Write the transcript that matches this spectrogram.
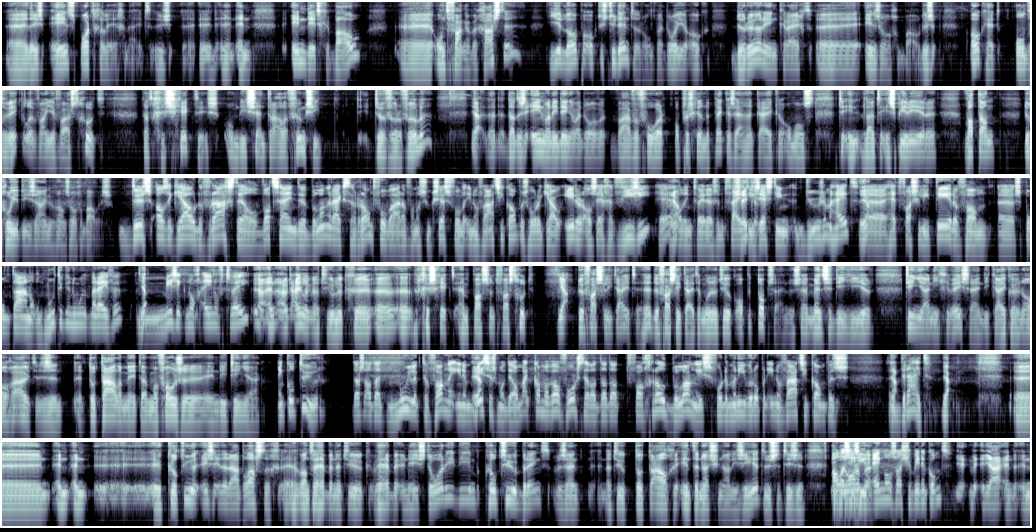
Uh, er is één sportgelegenheid. Dus, uh, en, in dit gebouw ontvangen we gasten. Hier lopen ook de studenten rond, waardoor je ook de reuring krijgt in zo'n gebouw. Dus ook het ontwikkelen van je vastgoed, dat geschikt is om die centrale functie te vervullen. Ja, dat, dat is een van die dingen waardoor we, waar we voor op verschillende plekken zijn gaan kijken om ons te laten inspireren. Wat dan de goede design van zo'n gebouw is. Dus als ik jou de vraag stel, wat zijn de belangrijkste randvoorwaarden van een succesvolle innovatiecampus, hoor ik jou eerder al zeggen visie, hè? al in 2015, 16 duurzaamheid, ja. uh, het faciliteren van uh, spontane ontmoetingen, noem ik het maar even. Ja. Mis ik nog één of twee? Ja, en uiteindelijk natuurlijk uh, geschikt en passend vastgoed. Ja. De faciliteiten. Hè. De faciliteiten moeten natuurlijk op het top zijn. Dus hè, mensen die hier tien jaar niet geweest zijn, die kijken hun ogen uit. Het is een, een totale metamorfose in die tien jaar. En cultuur, dat is altijd moeilijk te vangen in een ja. businessmodel. Maar ik kan me wel voorstellen dat dat van groot belang is voor de manier waarop een innovatiecampus uh, ja. draait. Ja, uh, en en uh, cultuur is inderdaad lastig, uh, want we hebben natuurlijk we hebben een historie die een cultuur brengt. We zijn natuurlijk totaal geïnternationaliseerd, dus het is een alles enorme... is hier Engels als je binnenkomt. Ja, en, en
